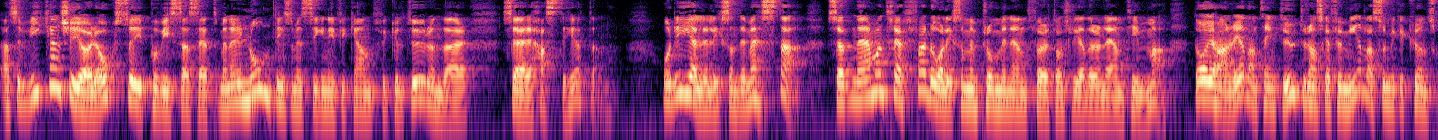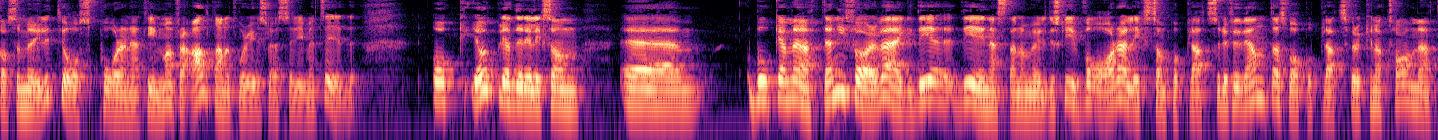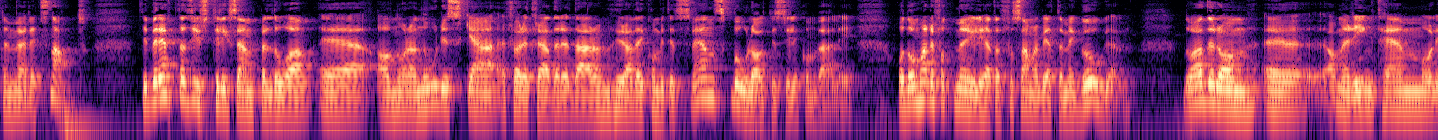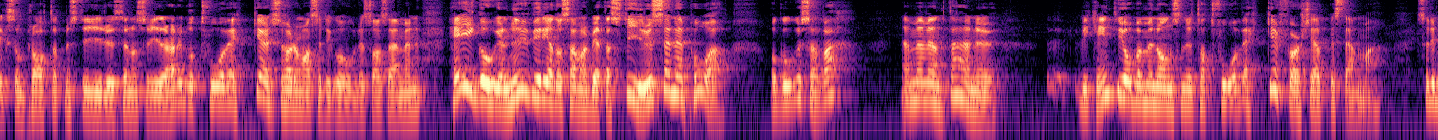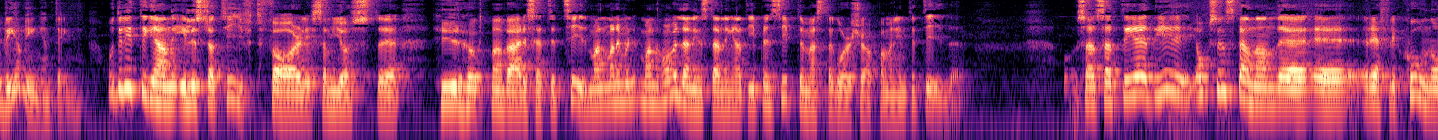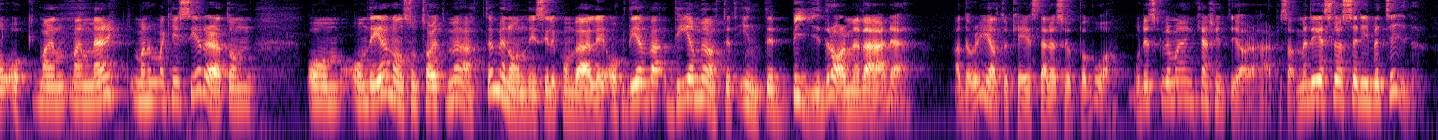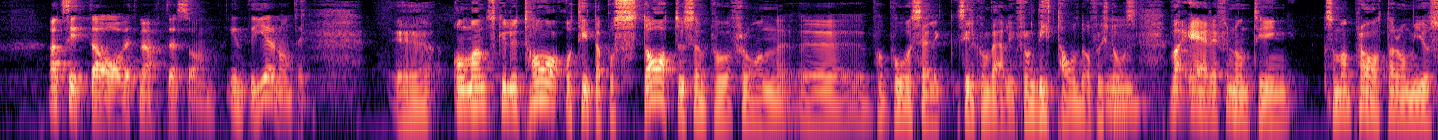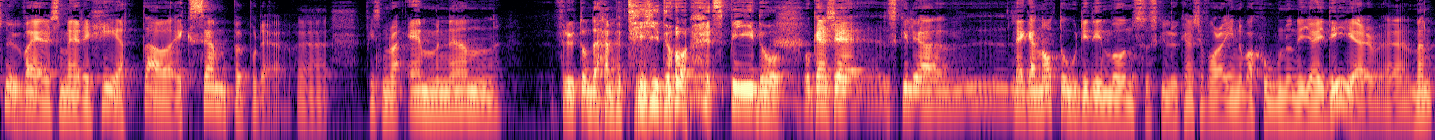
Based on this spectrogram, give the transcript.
Alltså vi kanske gör det också på vissa sätt men är det någonting som är signifikant för kulturen där så är det hastigheten. Och det gäller liksom det mesta. Så att när man träffar då liksom en prominent företagsledare under en timma Då har ju han redan tänkt ut hur han ska förmedla så mycket kunskap som möjligt till oss på den här timman. För allt annat vore ju slöseri med tid. Och jag upplevde det liksom eh, Boka möten i förväg, det, det är nästan omöjligt. Du ska ju vara liksom på plats och du förväntas vara på plats för att kunna ta möten väldigt snabbt. Det berättas just till exempel då eh, av några nordiska företrädare där om hur det hade kommit ett svenskt bolag till Silicon Valley. Och de hade fått möjlighet att få samarbeta med Google. Då hade de eh, ja, men ringt hem och liksom pratat med styrelsen och så vidare. Hade det gått två veckor så hörde de av sig till Google och sa så här Men Hej Google, nu är vi redo att samarbeta. Styrelsen är på. Och Google sa Va? Nej men vänta här nu. Vi kan inte jobba med någon som det tar två veckor för sig att bestämma. Så det blev ingenting. Och det är lite grann illustrativt för liksom just eh, hur högt man värdesätter tid. Man, man, man, har väl den inställningen att i princip det mesta går att köpa men inte tid. Så, så att det, det, är också en spännande eh, reflektion och, och man, man, märk, man, man kan ju se det där att om, om, om det är någon som tar ett möte med någon i Silicon Valley och det, det mötet inte bidrar med värde. Ja, då är det helt okej okay att ställa sig upp och gå. Och det skulle man kanske inte göra här. På Men det är slöseri med tid att sitta av ett möte som inte ger någonting. Eh, om man skulle ta och titta på statusen på, från, eh, på, på, Silicon Valley, från ditt håll då förstås. Mm. Vad är det för någonting som man pratar om just nu? Vad är det som är det heta? Exempel på det? Eh, finns det några ämnen? Förutom det här med tid och speed och, och kanske skulle jag lägga något ord i din mun så skulle det kanske vara innovation och nya idéer. Eh, men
